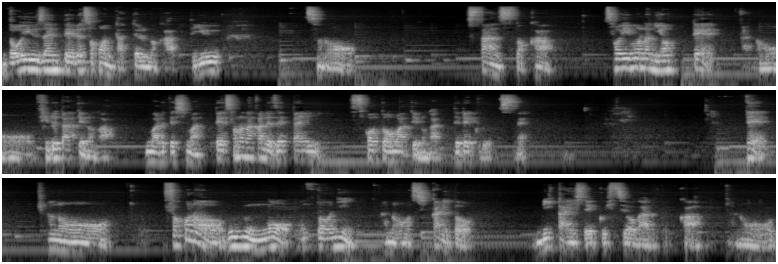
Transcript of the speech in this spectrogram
どういう前提でそこに立ってるのかっていう、その、スタンスとか、そういうものによって、あの、フィルターっていうのが生まれてしまって、その中で絶対にスコトーマっていうのが出てくるんですね。で、あの、そこの部分を本当に、あの、しっかりと理解していく必要があるというか、あの、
